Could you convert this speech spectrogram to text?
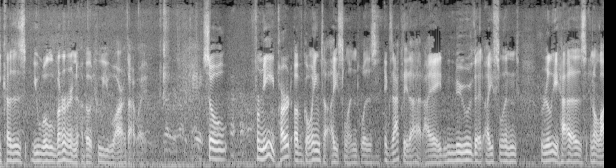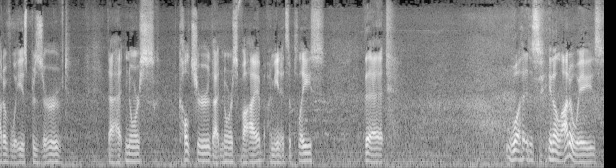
Because you will learn about who you are that way. So, for me, part of going to Iceland was exactly that. I knew that Iceland really has, in a lot of ways, preserved that Norse culture, that Norse vibe. I mean, it's a place that was, in a lot of ways,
